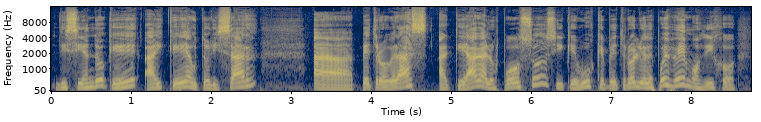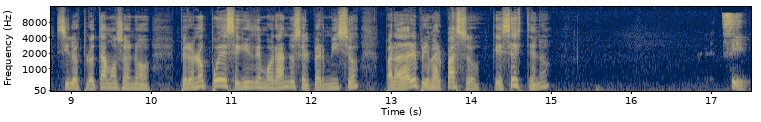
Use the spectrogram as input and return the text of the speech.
diciendo que hay que autorizar a Petrobras a que haga los pozos y que busque petróleo. Después vemos, dijo, si lo explotamos o no. Pero no puede seguir demorándose el permiso para dar el primer paso, que es este, ¿no? Sí,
